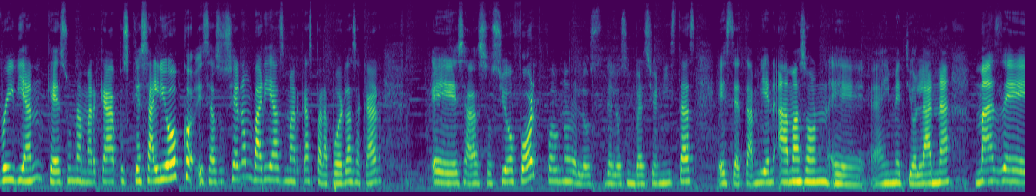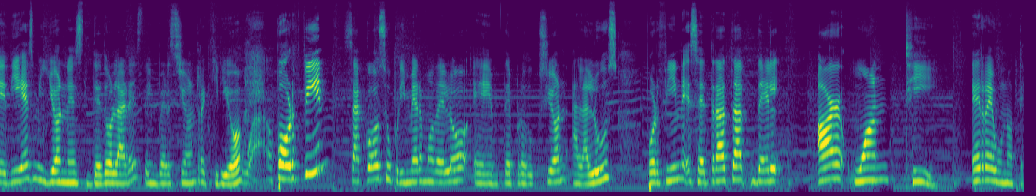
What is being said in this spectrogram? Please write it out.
Rivian, que es una marca pues que salió y se asociaron varias marcas para poderla sacar. Eh, se asoció Ford, fue uno de los, de los inversionistas. Este, también Amazon eh, ahí metió lana. Más de 10 millones de dólares de inversión requirió. Wow. Por fin sacó su primer modelo eh, de producción a la luz. Por fin se trata del R1T. R1T.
